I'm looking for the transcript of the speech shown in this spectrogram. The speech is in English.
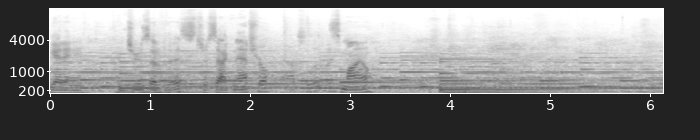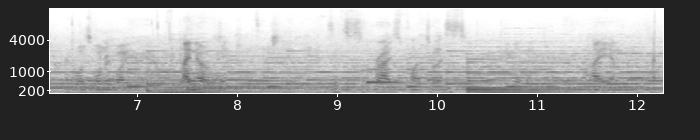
dangers of this. Just act natural. Absolutely. Smile. Everyone's wondering why you're here. I know, right? It's actually it's a surprise plot twist. I am.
